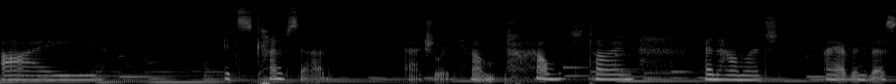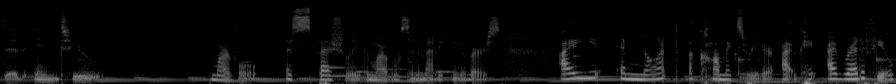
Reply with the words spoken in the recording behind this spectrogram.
I. It's kind of sad, actually, how, how much time and how much I have invested into Marvel, especially the Marvel Cinematic Universe. I am not a comics reader. I, okay, I've read a few.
